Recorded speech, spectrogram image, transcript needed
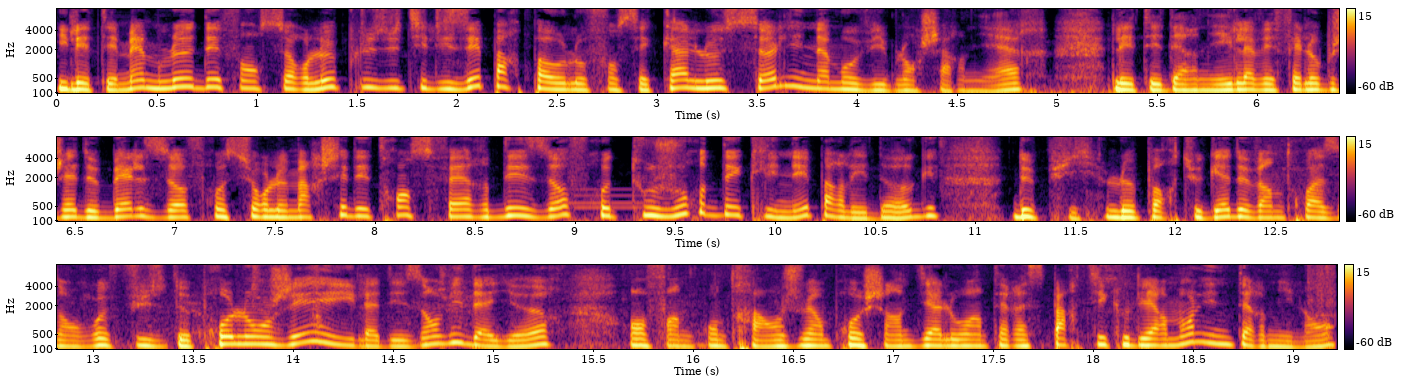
Il était même le défenseur le plus utilisé par Paolo Fonseca, le seul inamovible en charnière. L'été dernier, il avait fait l'objet de belles offres sur le marché des transferts, des offres toujours déclinées par les Dogs. Le Portugais de 23 ans refuse de prolonger et il a des envies d'ailleurs. En fin de contrat en juin prochain, Diallo intéresse particulièrement l'Inter Milan.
